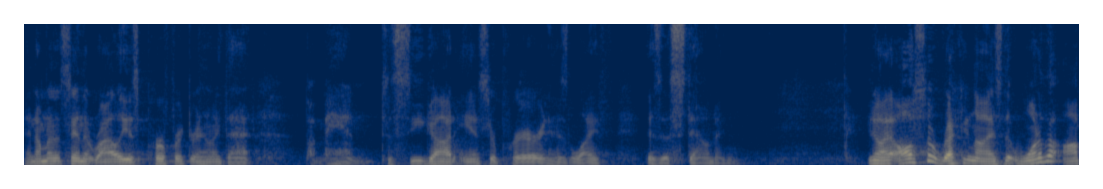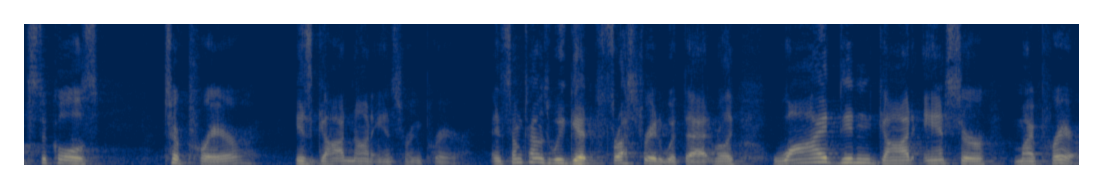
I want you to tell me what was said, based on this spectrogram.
And I'm not saying that Riley is perfect or anything like that, but man, to see God answer prayer in his life is astounding. You know, I also recognize that one of the obstacles to prayer is God not answering prayer. And sometimes we get frustrated with that. And we're like, why didn't God answer my prayer?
